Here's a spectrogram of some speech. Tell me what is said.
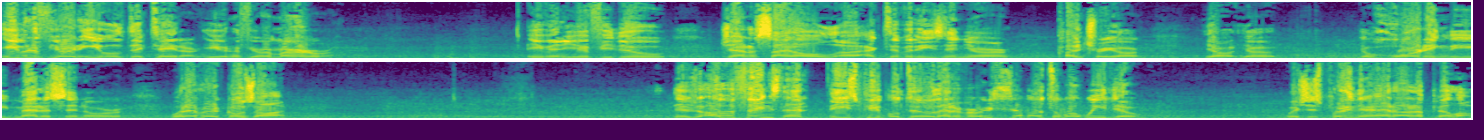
even if you're an evil dictator, even if you're a murderer, even if you do genocidal uh, activities in your country or you're, you're, you're hoarding the medicine or whatever it goes on. There's other things that these people do that are very similar to what we do, which is putting their head on a pillow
